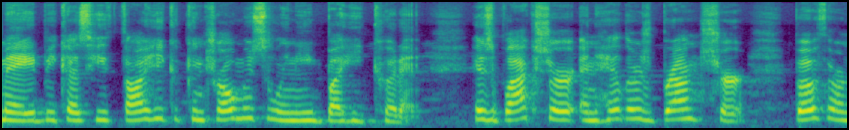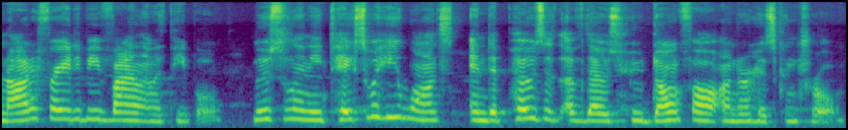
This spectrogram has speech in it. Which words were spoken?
made because he thought he could control Mussolini, but he couldn't. His black shirt and Hitler's brown shirt both are not afraid to be violent with people. Mussolini takes what he wants and deposes of those who don't fall under his control.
